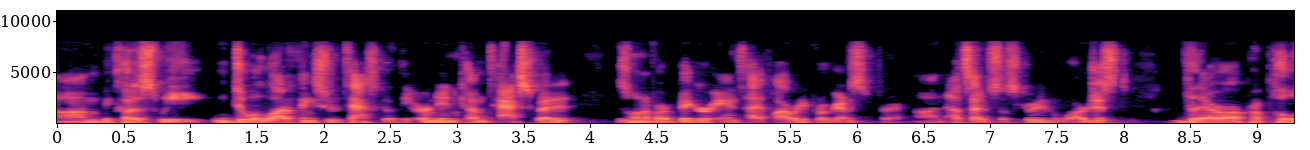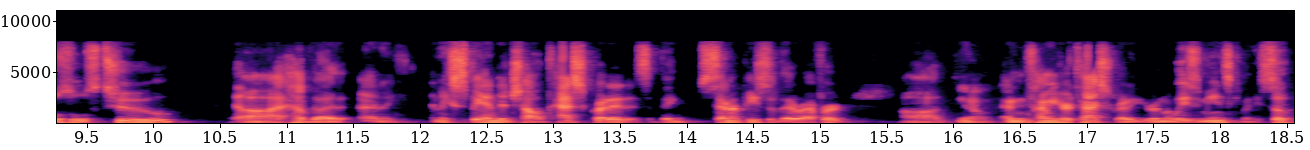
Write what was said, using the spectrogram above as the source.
um, because we, we do a lot of things through the tax code. The earned income tax credit is one of our bigger anti-poverty programs for, outside of Social Security, the largest. There are proposals to uh, have a, an, an, expanded child tax credit. It's a big centerpiece of their effort. Uh, you know, anytime you hear tax credit, you're in the Ways and Means Committee. So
